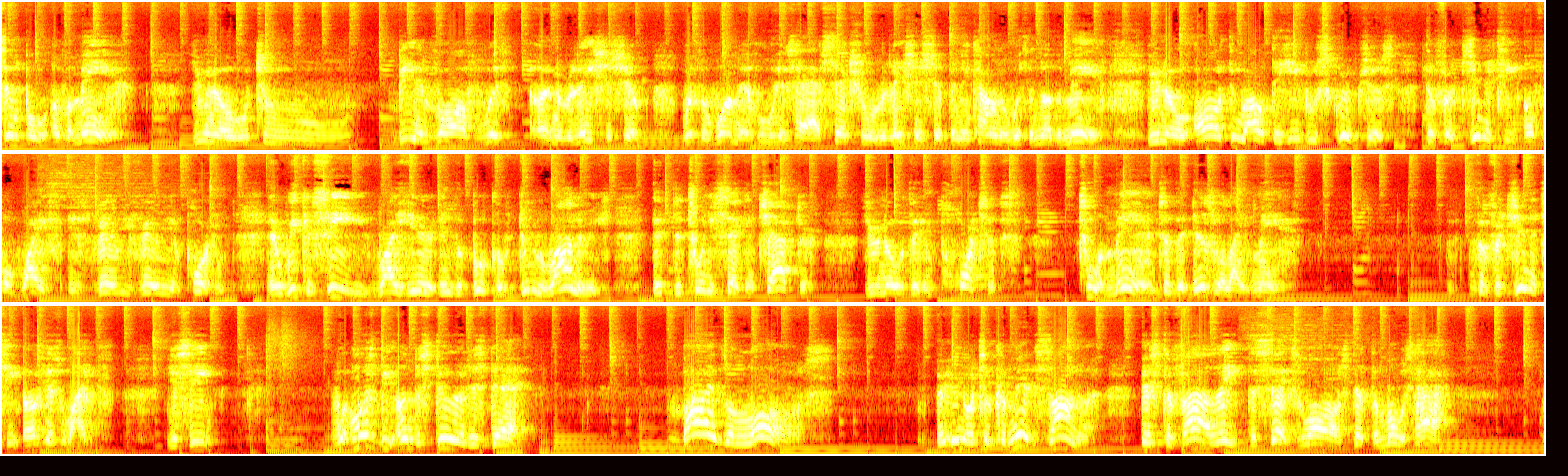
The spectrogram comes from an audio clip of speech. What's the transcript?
simple of a man, you know, to be involved with uh, in a relationship with a woman who has had sexual relationship and encounter with another man. You know, all throughout the Hebrew scriptures, the virginity of a wife is very, very important. And we can see right here in the book of Deuteronomy, in the 22nd chapter, you know, the importance to a man, to the Israelite man, the virginity of his wife. You see, what must be understood is that by the laws, you know, to commit zina is to violate the sex laws that the Most High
